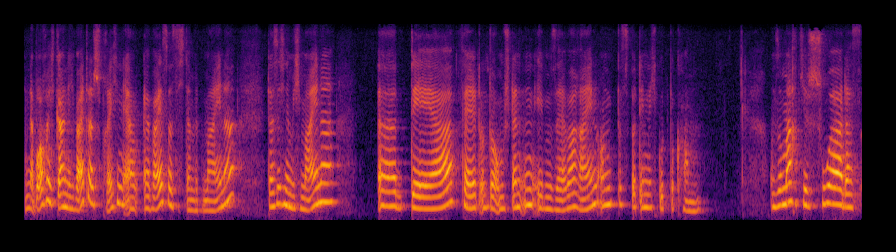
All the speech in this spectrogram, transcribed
Und da brauche ich gar nicht weitersprechen. Er, er weiß, was ich damit meine. Dass ich nämlich meine, äh, der fällt unter Umständen eben selber rein und das wird ihm nicht gut bekommen. Und so macht Jeschua das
